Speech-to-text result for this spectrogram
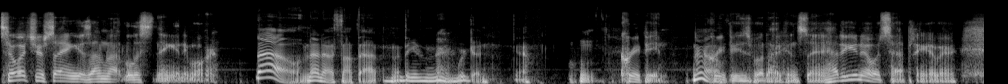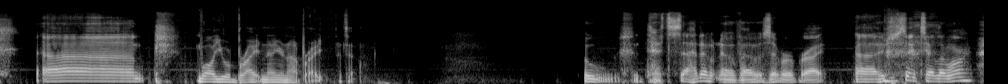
so what you're saying is I'm not listening anymore. no, no, no, it's not that. I think no, we're good. Yeah. Creepy. No. Creepy is what I can say. How do you know what's happening over here? Um, Well, you were bright. And now you're not bright. That's it. ooh, that's I don't know if I was ever bright. Uh, who'd you say, Taylor Moore?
